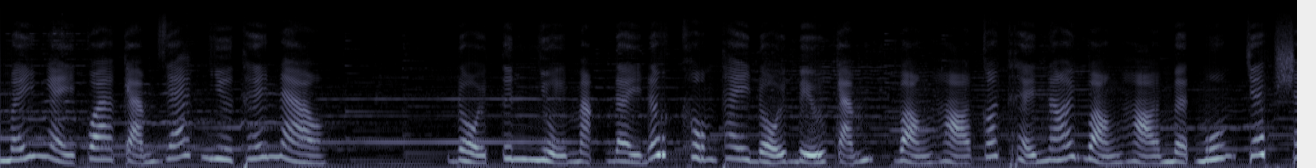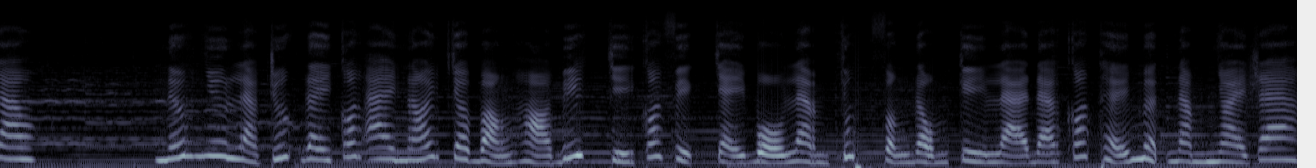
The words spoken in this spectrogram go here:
Mấy ngày qua cảm giác như thế nào? Đội tinh nhuệ mặt đầy đất không thay đổi biểu cảm, Bọn họ có thể nói bọn họ mệt muốn chết sao? Nếu như là trước đây có ai nói cho bọn họ biết chỉ có việc chạy bộ làm chút vận động kỳ lạ đã có thể mệt nằm nhòi ra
